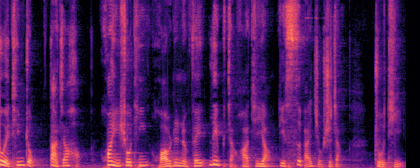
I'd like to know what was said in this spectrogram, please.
各位听众，大家好，欢迎收听华为任正非内部讲话纪要第四百九十讲，主题：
